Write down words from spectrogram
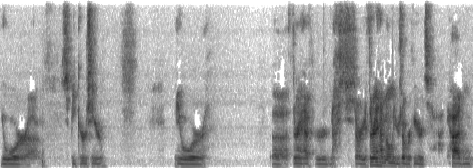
your uh, speakers here, your uh, three and a half, or sorry, three and a half millimeters over here. It's hiding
